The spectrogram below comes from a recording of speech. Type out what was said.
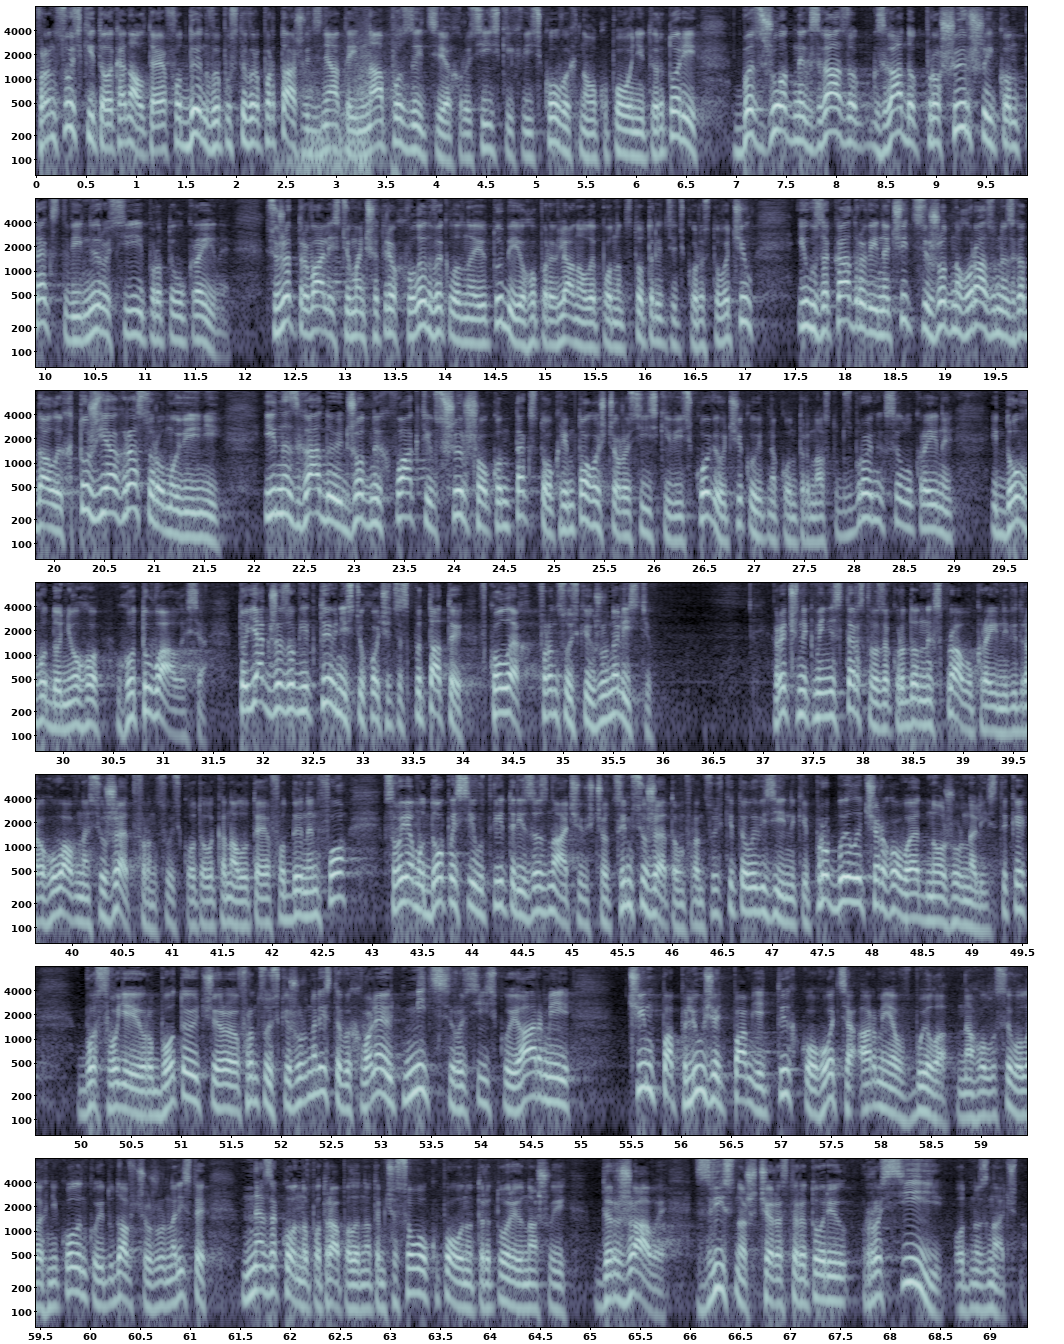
Французький телеканал ТФ1 випустив репортаж, відзнятий на позиціях російських військових на окупованій території, без жодних згадок, згадок про ширший контекст війни Росії проти України. Сюжет тривалістю менше трьох хвилин викладено на Ютубі. Його переглянули понад 130 користувачів. І у закадровій начітці жодного разу не згадали, хто ж є агресором у війні. І не згадують жодних фактів з ширшого контексту, окрім того, що російські військові очікують на контрнаступ збройних сил України і довго до нього готувалися. То як же з об'єктивністю хочеться спитати в колег французьких журналістів? Речник Міністерства закордонних справ України відреагував на сюжет французького телеканалу ТФ1 Інфо. В своєму дописі у Твіттері зазначив, що цим сюжетом французькі телевізійники пробили чергове дно журналістики, бо своєю роботою чер- французькі журналісти вихваляють міць російської армії, чим поплюжать пам'ять тих, кого ця армія вбила, наголосив Олег Ніколенко і додав, що журналісти незаконно потрапили на тимчасово окуповану територію нашої держави. Звісно ж, через територію Росії однозначно.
